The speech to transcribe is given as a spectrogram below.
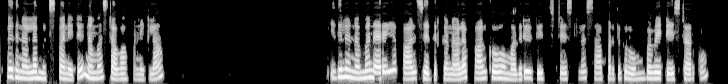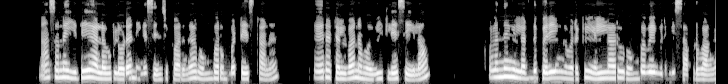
இப்போ இதை நல்லா மிக்ஸ் பண்ணிவிட்டு நம்ம ஸ்டவ் ஆஃப் பண்ணிக்கலாம். இதில் நம்ம நிறைய பால் சேர்த்துருக்கனால பால்கோவா மாதிரி ரிச் டேஸ்ட்டில் சாப்பிட்றதுக்கு ரொம்பவே டேஸ்ட்டாக இருக்கும். நான் சொன்ன இதே அளவுகளோட நீங்கள் செஞ்சு பாருங்கள் ரொம்ப ரொம்ப டேஸ்ட்டான கேரட் அல்வா நம்ம வீட்டிலே செய்யலாம். குழந்தைங்கள்லேருந்து பெரியவங்க வரைக்கும் எல்லோரும் ரொம்பவே விரும்பி சாப்பிடுவாங்க.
